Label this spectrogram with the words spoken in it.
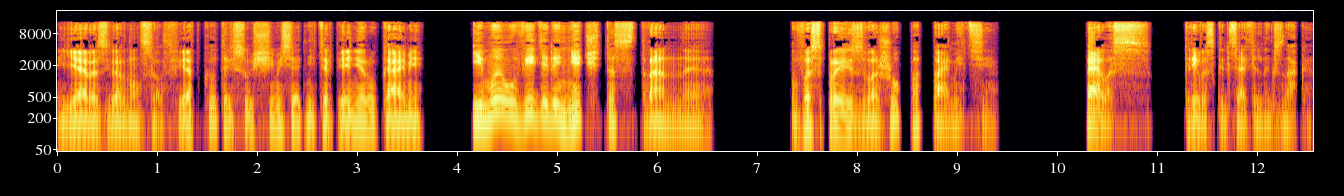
Я развернул салфетку трясущимися от нетерпения руками, и мы увидели нечто странное. Воспроизвожу по памяти. «Пелос» — три восклицательных знака.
